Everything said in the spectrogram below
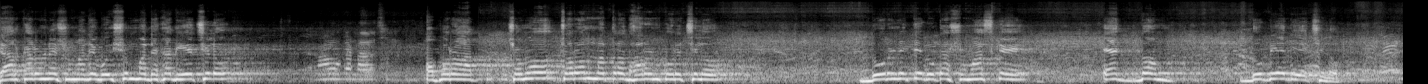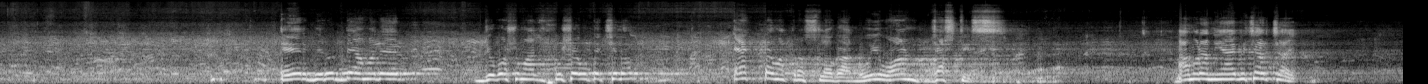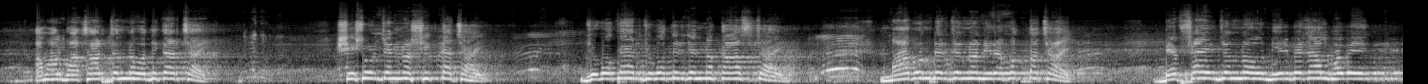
যার কারণে সমাজে বৈষম্য দেখা দিয়েছিল। অপরাধ চম, চরম মাত্রা ধারণ করেছিল। দুর্নীতি গোটা সমাজকে একদম ডুবিয়ে দিয়েছিল। এর বিরুদ্ধে আমাদের যুব সমাজ ফুসে উঠেছিল। একটা মাত্র স্লোগান উই ওয়ান্ট জাস্টিস আমরা ন্যায় বিচার চাই। আমার বাঁচার জন্য অধিকার চাই, শিশুর জন্য শিক্ষা চাই, যুবকের, যুবতীর জন্য কাজ চাই, মা বোনদের জন্য নিরাপত্তা চাই, ব্যবসায়ের জন্য নির্ভেজালভাবে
